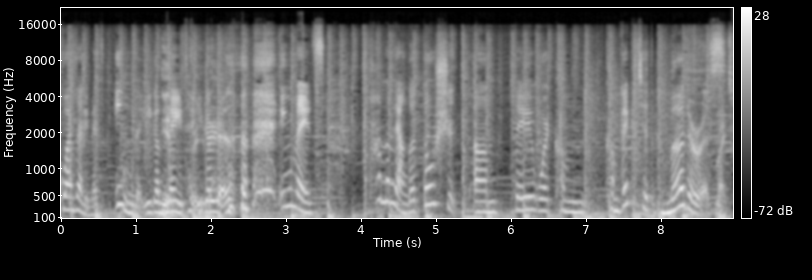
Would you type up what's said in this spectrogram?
关在里面 in 的一个 mate 一个人 inmates。他们两个都是，嗯、t h e y were con convicted murderers。Right.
